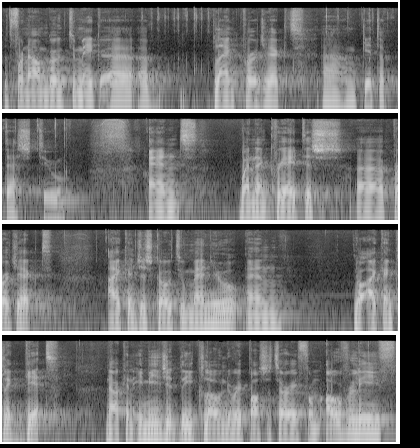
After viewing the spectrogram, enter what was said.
But for now, I'm going to make a, a blank project, um, GitHub test 2. And when I create this uh, project, I can just go to menu and, well, I can click Git. Now I can immediately clone the repository from Overleaf,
